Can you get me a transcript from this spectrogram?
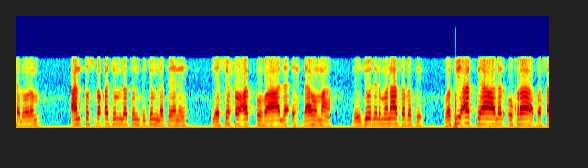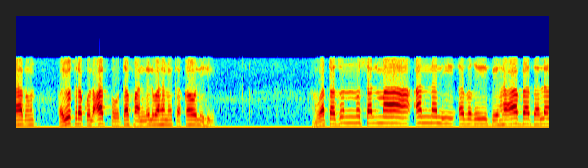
سلورم ان تسبق جمله بجملتين يصح عطفها على احداهما لوجود المناسبه وفي عطفها على الاخرى فساد فيترك العطف دفعا للوهم كقوله وتظن سلمى انني ابغي بها بدلا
